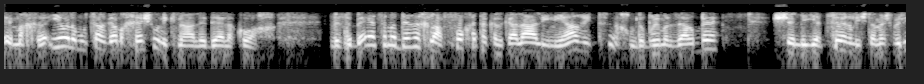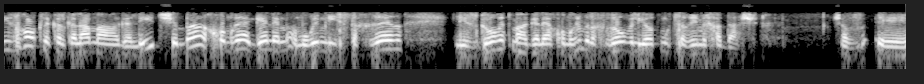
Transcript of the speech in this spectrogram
הם אחראים על המוצר גם אחרי שהוא נקנה על ידי הלקוח. וזה בעצם הדרך להפוך את הכלכלה הליניארית, אנחנו מדברים על זה הרבה, של לייצר, להשתמש ולזרוק לכלכלה מעגלית, שבה חומרי הגלם אמורים להסתחרר, לסגור את מעגלי החומרים ולחזור ולהיות מוצרים מחדש. עכשיו, אה,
